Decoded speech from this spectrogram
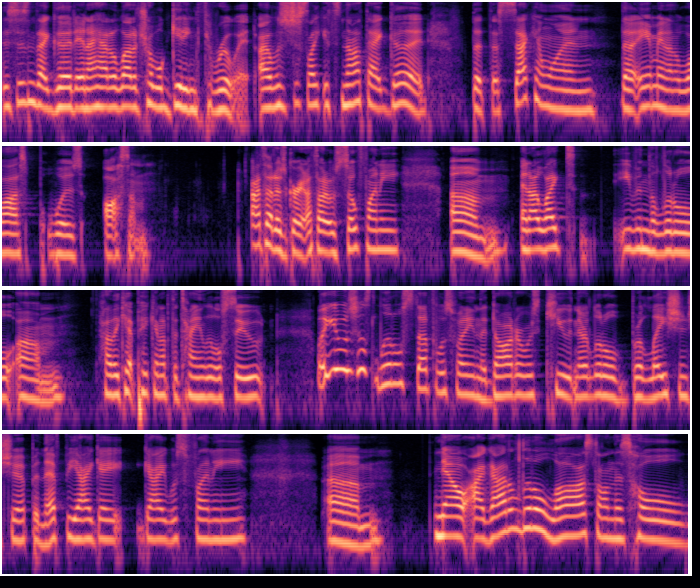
this isn't that good and i had a lot of trouble getting through it. I was just like it's not that good. But the second one the ant-man and the wasp was awesome. I thought it was great. I thought it was so funny um and i liked even the little um how they kept picking up the tiny little suit like it was just little stuff was funny and the daughter was cute and their little relationship and the fbi guy, guy was funny. Now I got a little lost on this whole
